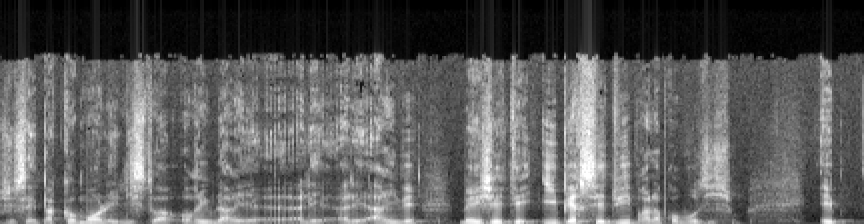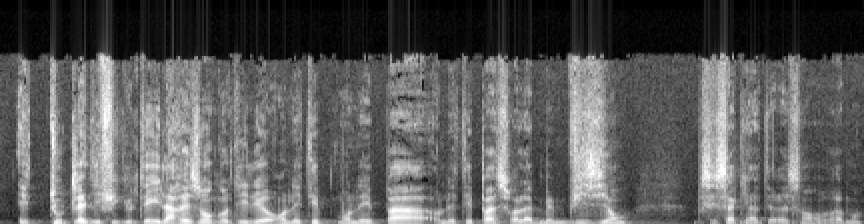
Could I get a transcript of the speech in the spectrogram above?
Je ne savais pas comment l'histoire horrible allait, arriver, mais j'ai été hyper séduit par la proposition. Et, toute la difficulté, il a raison quand il on n'était pas, pas sur la même vision. C'est ça qui est intéressant, vraiment.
